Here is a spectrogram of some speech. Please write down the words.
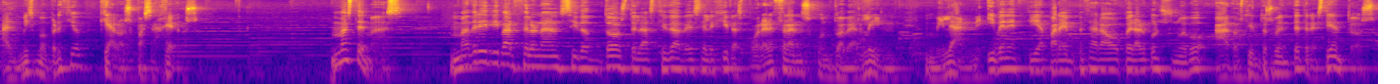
al mismo precio que a los pasajeros. Más temas. Madrid y Barcelona han sido dos de las ciudades elegidas por Air France junto a Berlín, Milán y Venecia para empezar a operar con su nuevo A220-300.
